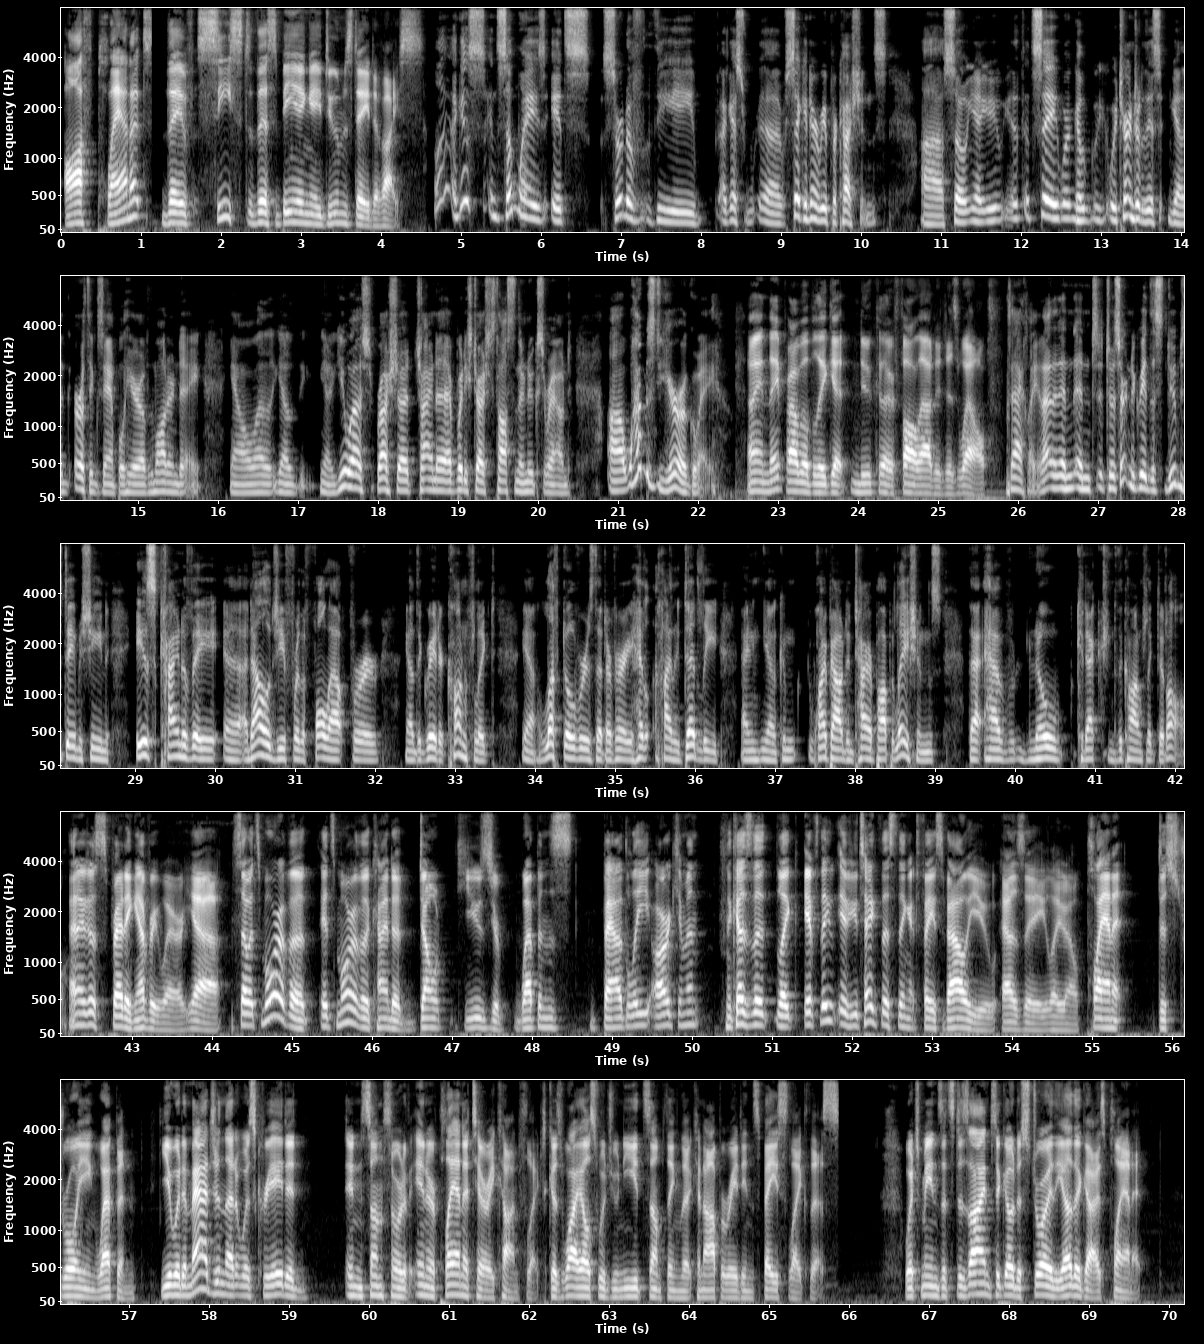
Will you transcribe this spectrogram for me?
off planet, they've ceased this being a doomsday device. Well, I guess in some ways it's sort of the, I guess, uh, secondary repercussions. Uh, so you know, you, let's say we're we turn to this you know Earth example here of the modern day. You know, uh, you know, you know, U.S., Russia, China, everybody starts tossing their nukes around. Uh, what happens to Uruguay? I mean, they probably get nuclear fallouted as well. Exactly, and and to a certain degree, this doomsday machine is kind of a uh, analogy for the fallout for you know the greater conflict. You know, leftovers that are very he- highly deadly and you know can wipe out entire populations that have no connection to the conflict at all. And it's spreading everywhere. Yeah. So it's more of a it's more of a kind of don't use your weapons badly argument because the like if they if you take this thing at face value as a like, you know planet destroying weapon you would imagine that it was created in some sort of interplanetary conflict because why else would you need something that can operate in space like this? Which means it's designed to go destroy the other guy's planet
